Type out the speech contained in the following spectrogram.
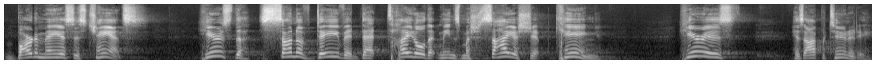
Bartimaeus' chance. Here's the son of David, that title that means messiahship, king. Here is his opportunity.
